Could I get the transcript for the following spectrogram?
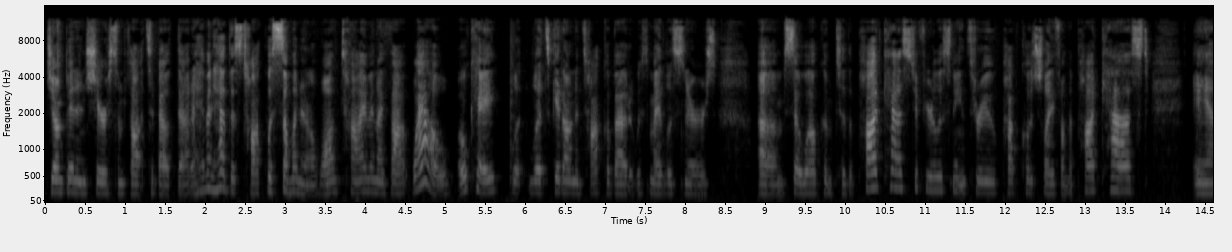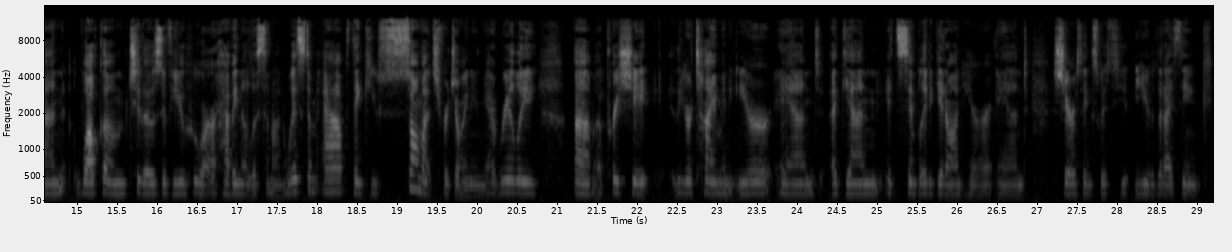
jump in and share some thoughts about that. I haven't had this talk with someone in a long time, and I thought, wow, okay, let, us get on and talk about it with my listeners. Um, so, welcome to the podcast if you're listening through Pop Coach Life on the podcast. And welcome to those of you who are having a listen on Wisdom app. Thank you so much for joining me. I really um, appreciate your time and ear. And again, it's simply to get on here and share things with you, you that I think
